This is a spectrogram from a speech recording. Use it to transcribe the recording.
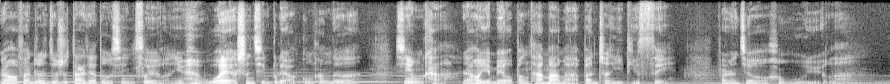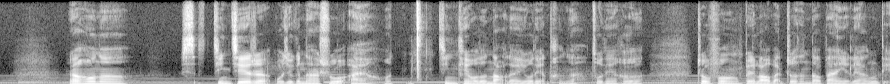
然后反正就是大家都心碎了，因为我也申请不了工行的信用卡，然后也没有帮他妈妈办成 ETC，反正就很无语了。然后呢？紧接着我就跟他说：“哎呀，我今天我的脑袋有点疼啊！昨天和周峰被老板折腾到半夜两点，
